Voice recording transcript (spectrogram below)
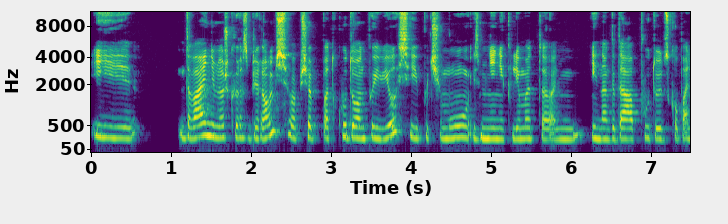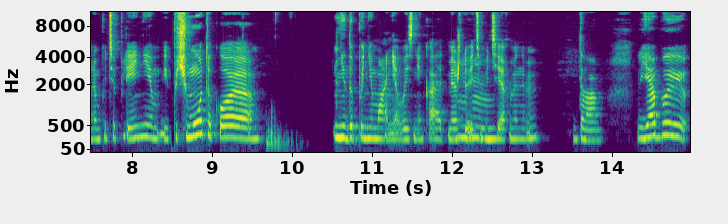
И давай немножко разберемся вообще, откуда он появился и почему изменение климата иногда путают с глобальным потеплением, и почему такое недопонимание возникает между угу. этими терминами. Да, я бы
